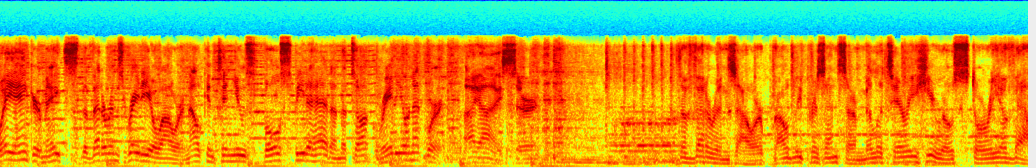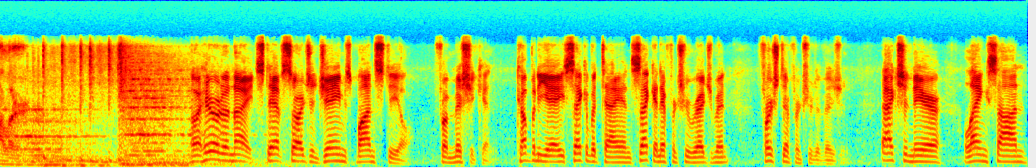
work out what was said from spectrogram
Way anchor, mates. The Veterans Radio Hour now continues full speed ahead on the Talk Radio Network. Aye, aye, sir. The Veterans Hour proudly presents our military hero's story of valor. Our hero tonight, Staff Sergeant James Bondsteel from Michigan, Company A, 2nd Battalion, 2nd Infantry Regiment, 1st Infantry Division. Action near Lang Son,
